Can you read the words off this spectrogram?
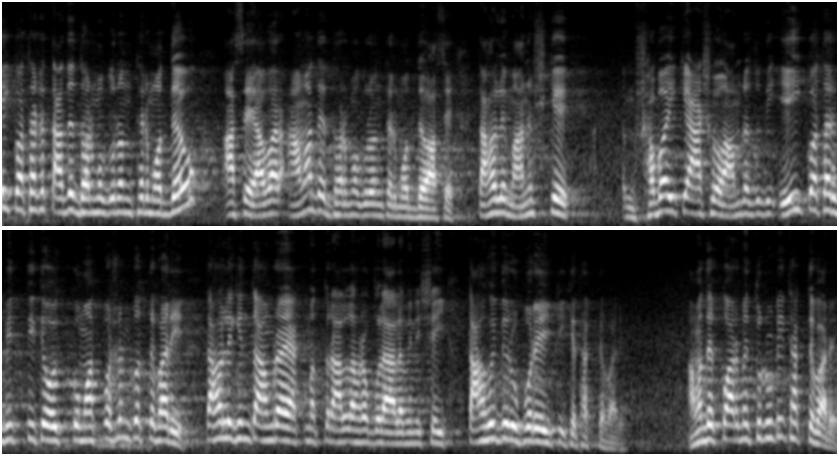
এই কথাটা তাদের ধর্মগ্রন্থের মধ্যেও আছে, আবার আমাদের ধর্মগ্রন্থের মধ্যেও আছে। তাহলে মানুষকে, সবাইকে আসো, আমরা যদি এই কথার ভিত্তিতে ঐক্যমত পোষণ করতে পারি, তাহলে কিন্তু আমরা একমাত্র আল্লাহ রবুল্লা আলমিনী সেই তাহিদের উপরেই টিকে থাকতে পারি। আমাদের কর্মে ত্রুটি থাকতে পারে।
